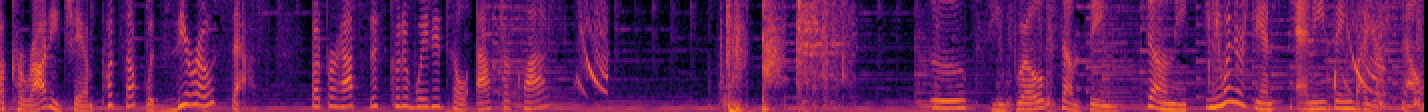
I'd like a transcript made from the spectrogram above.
A karate champ puts up with zero sass, but perhaps this could have waited till after class? Oops, you broke something, dummy. Can you understand anything by yourself?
